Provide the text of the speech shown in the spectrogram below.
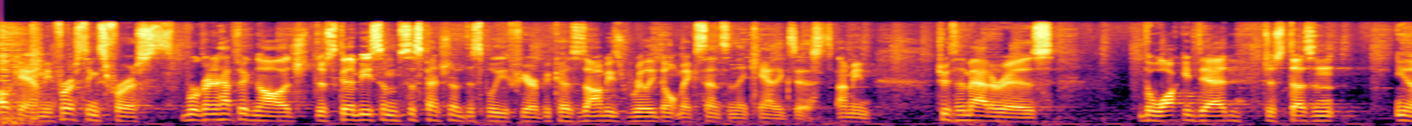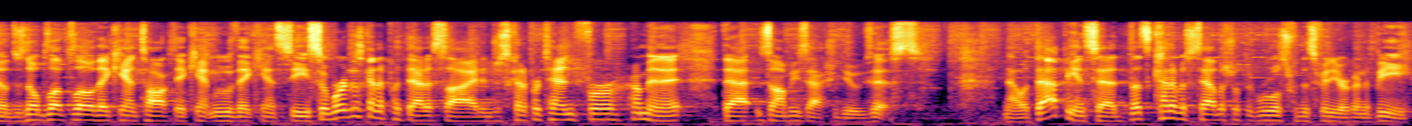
Okay, I mean, first things first, we're gonna have to acknowledge there's gonna be some suspension of disbelief here because zombies really don't make sense and they can't exist. I mean, truth of the matter is, The Walking Dead just doesn't you know, there's no blood flow, they can't talk, they can't move, they can't see. So we're just gonna put that aside and just kind of pretend for a minute that zombies actually do exist. Now with that being said, let's kind of establish what the rules for this video are gonna be.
